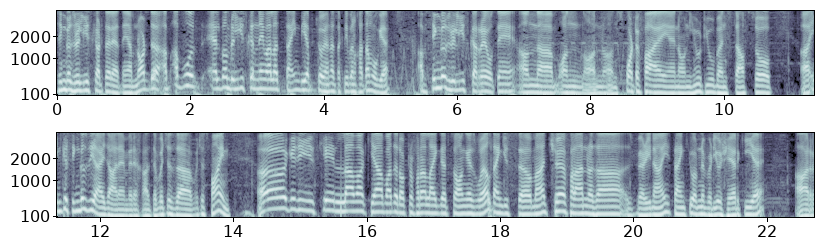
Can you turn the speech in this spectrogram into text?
सिंगल्स रिलीज़ करते रहते हैं। अब नॉट अब अब वो एल्बम रिलीज़ करने वाला टाइम भी अब जो है ना तकरीबन खत्म हो गया अब सिंगल्स रिलीज़ कर रहे होते हैं on on on on Spotify and on YouTube and stuff so इनके सिंगल्स ही आए जा रहे हैं मेरे ख्याल से which is which is fine okay जी, इसके अलावा क्या बात है? Doctor Farah like that song as well thank you so much Farhan Raza very nice thank you अपने वीडियो शेयर की है। और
